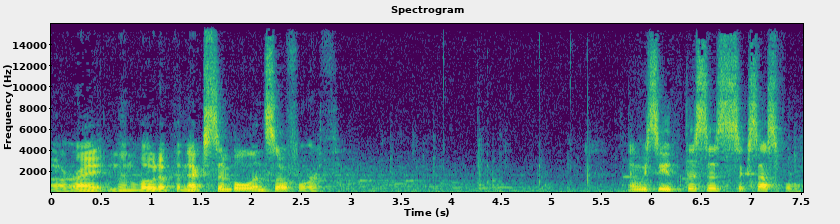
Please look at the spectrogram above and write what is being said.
Alright, and then load up the next symbol and so forth. And we see that this is successful.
